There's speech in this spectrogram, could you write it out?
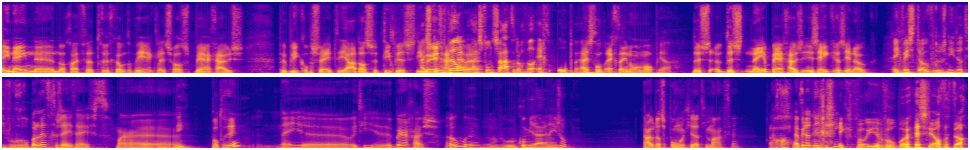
1-1 eh, nog even terugkomt op Heracles, zoals Berghuis publiek opzweepte. Ja, dat soort types, die hij, wil je stond graag wel, hij stond zaterdag wel echt op. Hè? Hij stond echt enorm op, ja. Dus, eh, dus nee, Berghuis in zekere zin ook. Ik wist overigens niet dat hij vroeger op ballet gezeten heeft. Maar, eh, Wie? Potterin? Nee, eh hoe heet eh, Berghuis. Oh, hoe, hoe kom je daar ineens op? Nou, dat sprongetje dat hij maakte. Oh. Heb je dat niet gezien? Ik voel, je voelt bij Wesley altijd al,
